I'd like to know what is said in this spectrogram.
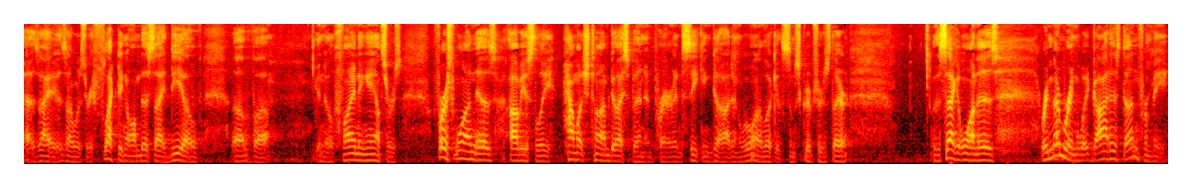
as I as I was reflecting on this idea of of uh, you know finding answers. First one is obviously how much time do I spend in prayer and seeking God, and we want to look at some scriptures there. The second one is remembering what God has done for me.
